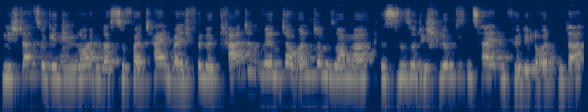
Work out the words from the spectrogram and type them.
in die Stadt zu gehen, den Leuten das zu verteilen, weil ich finde, gerade im Winter und im Sommer, das sind so die schlimmsten Zeiten für die Leute, da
